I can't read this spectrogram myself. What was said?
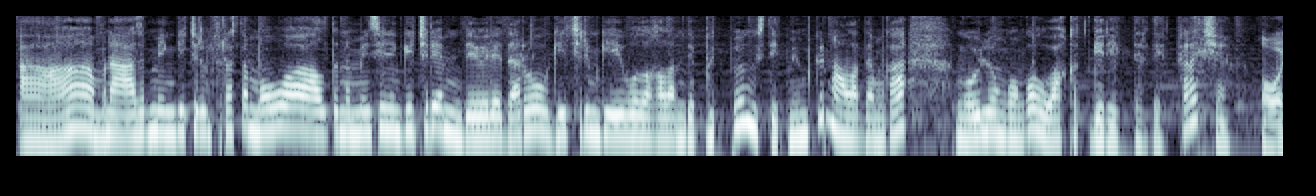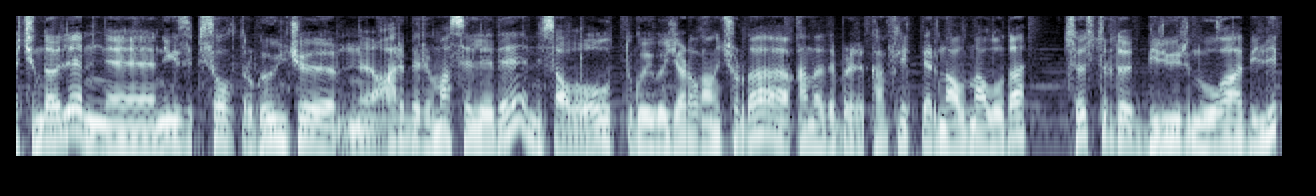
мына азыр мен кечирим сурасам ооба алтыным мен сени кечирем деп эле дароо кечиримге ээ боло калам деп күтпөңүз дейт. Мүмкүн ал адамга ойлонгонго убакыт керектир дейт. Карачы? Ооба чындап эле э, негизи психологдор көбүнчө ар бир маселеде мисалы олуттуу көйгөй жаралган учурда кандайдыр бир конфликттердин алдын алууда сөзсүз түрдө бири бирин уга билип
